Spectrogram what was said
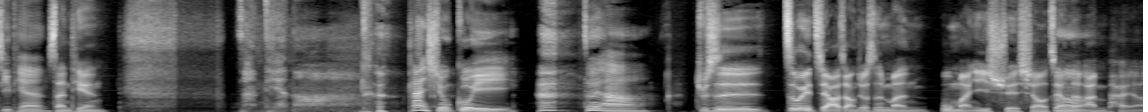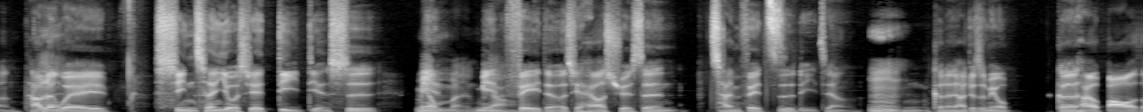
几天？三天，三天啊！看修贵，对啊，就是这位家长就是蛮不满意学校这样的安排啊。嗯、他认为行程有些地点是没有门免费的，而且还要学生餐费自理这样。嗯嗯，可能他就是没有，可能他有包。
